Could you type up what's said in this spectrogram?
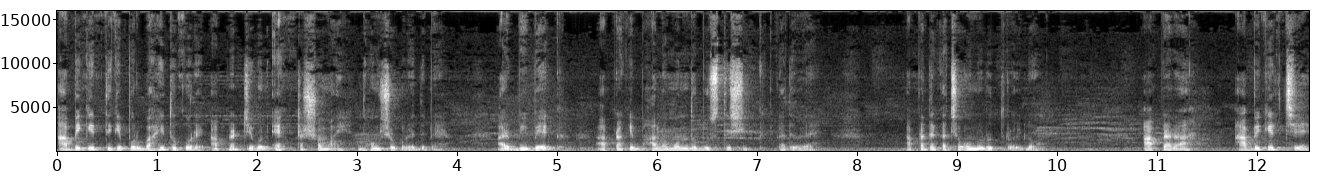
আবেগের দিকে প্রবাহিত করে আপনার জীবন একটা সময় ধ্বংস করে দেবে। আর বিবেক আপনাকে ভালো মন্দ বুঝতে শিক্ষা দেবে। আপনাদের কাছে অনুরোধ রইল, আপনারা আবেগের চেয়ে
